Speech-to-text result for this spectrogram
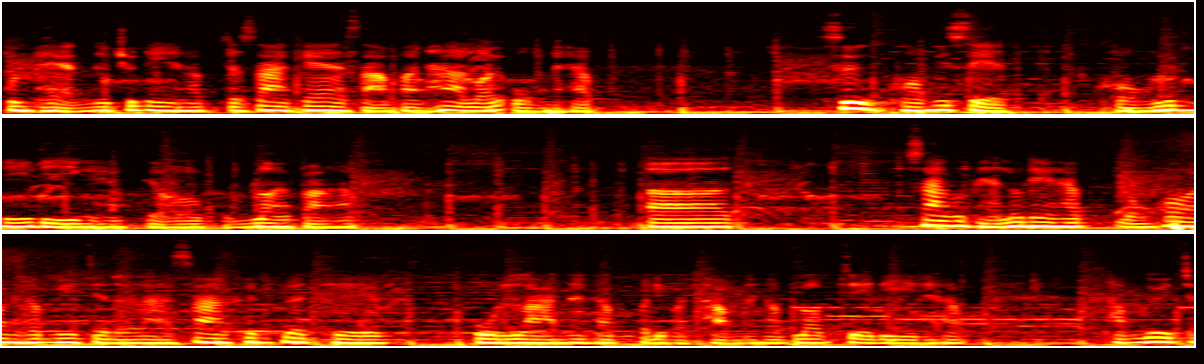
คุณแผนในชุดนี้นะครับจะสร้างแค่ 3,500 องค์นะครับ ซึ่งความพิเศษของรุ่นนี้ดีไงครับ เดี๋ยวผมเล่าให้ฟังครับสร้างคุณแผนรุ่นนี้ครับหลวงพ่อนะครับมีเจตนาสร้างขึ้นเพื่อเทปูนลานนะครับ ปฏิบัติธรรมนะครับรอบเจดีนะครับทำด้วยใจ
